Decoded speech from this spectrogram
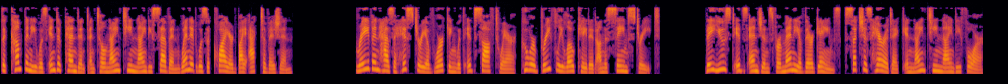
The company was independent until 1997 when it was acquired by Activision. Raven has a history of working with id Software, who were briefly located on the same street. They used id's engines for many of their games, such as Heretic in 1994.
